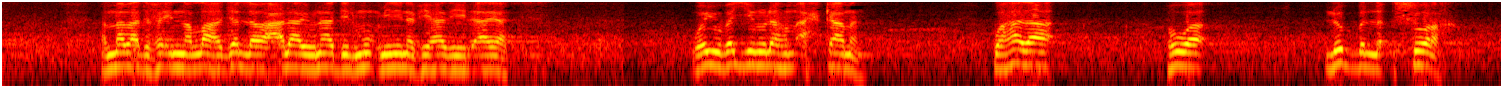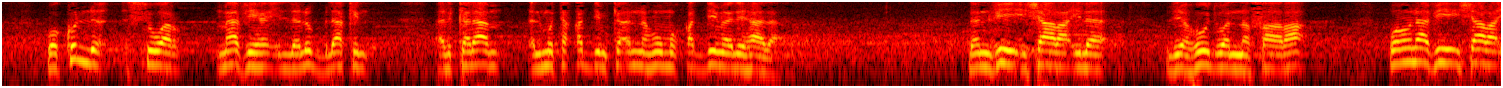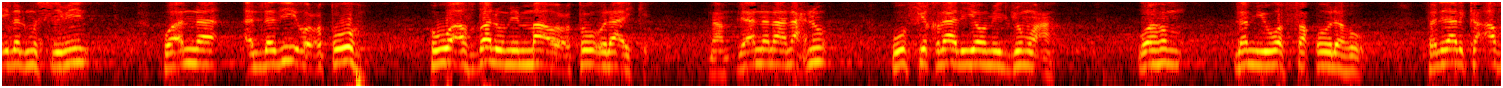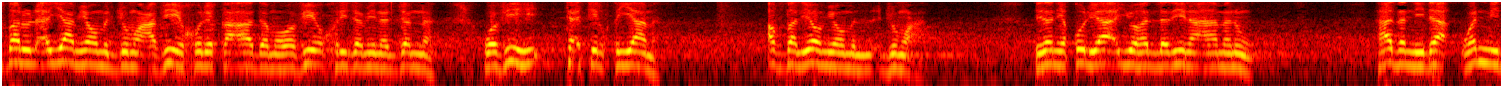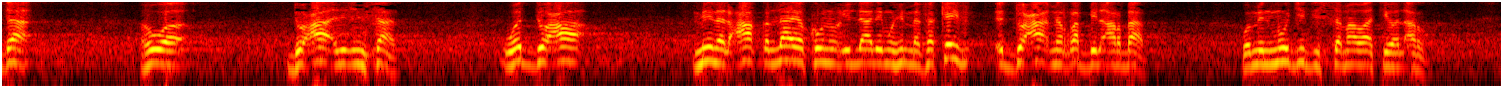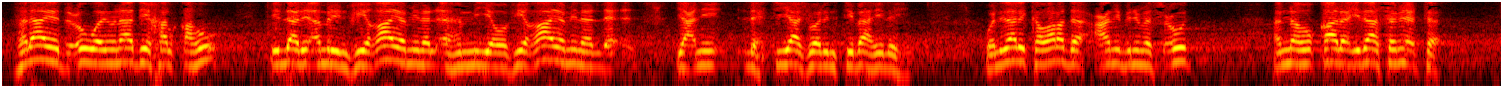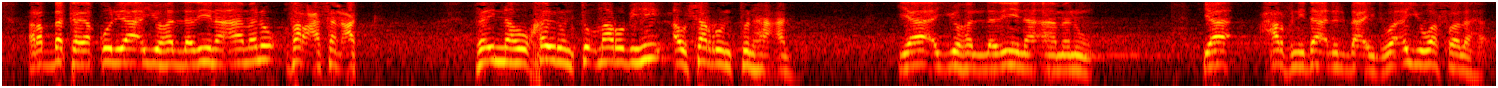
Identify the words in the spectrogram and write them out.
أما بعد فإن الله جل وعلا ينادي المؤمنين في هذه الآيات ويبين لهم أحكاما وهذا هو لب السورة وكل السور ما فيها إلا لب لكن الكلام المتقدم كأنه مقدمة لهذا لأن فيه إشارة إلى اليهود والنصارى وهنا في إشارة إلى المسلمين وأن الذي أعطوه هو أفضل مما أعطوا أولئك. نعم لأننا نحن وفقنا ليوم الجمعة وهم لم يوفقوا له. فلذلك أفضل الأيام يوم الجمعة فيه خلق آدم وفيه أخرج من الجنة وفيه تأتي القيامة. أفضل يوم يوم الجمعة. إذا يقول يا أيها الذين آمنوا هذا النداء والنداء هو دعاء الإنسان والدعاء من العاقل لا يكون إلا لمهمة فكيف الدعاء من رب الأرباب ومن موجد السماوات والأرض؟ فلا يدعو وينادي خلقه إلا لأمر في غاية من الأهمية وفي غاية من يعني الاحتياج والانتباه إليه. ولذلك ورد عن ابن مسعود أنه قال إذا سمعت ربك يقول يا أيها الذين آمنوا فرع سمعك فإنه خير تؤمر به أو شر تنهى عنه. يا أيها الذين آمنوا يا حرف نداء للبعيد وأي وصل لها.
